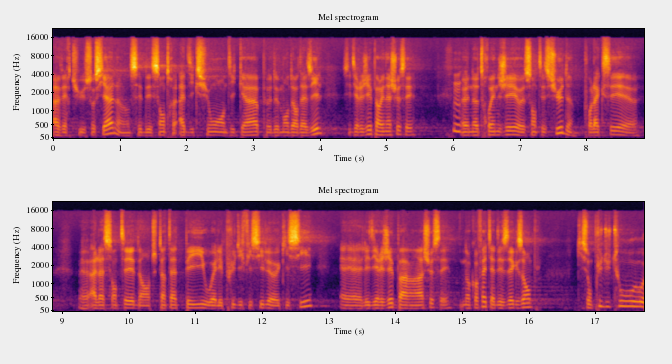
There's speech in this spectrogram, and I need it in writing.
à vertu sociale, hein, c'est des centres addiction, handicap, demandeurs d'asile. C'est dirigé par une HEC. Hmm. Euh, notre ONG Santé Sud, pour l'accès à la santé dans tout un tas de pays où elle est plus difficile qu'ici, elle est dirigée par un HEC. Donc en fait, il y a des exemples qui sont plus du tout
